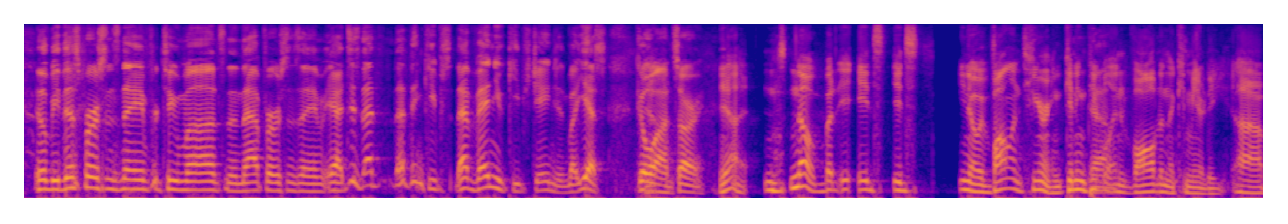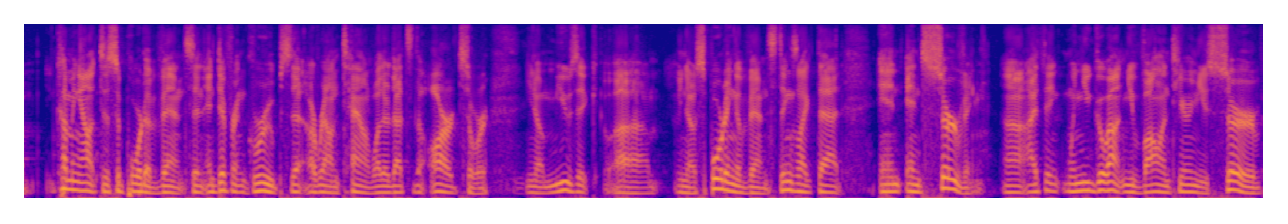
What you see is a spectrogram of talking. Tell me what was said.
it'll be this person's name for two months and then that person's name. Yeah, just that that thing keeps that venue keeps changing. But yes, go on. Sorry. Yeah. No, but it, it's it's you know volunteering, getting people Yeah. involved in the community, uh, coming out to support events and, and different groups that, around town, whether that's the arts or you know music, um, you know sporting events, things like that, and and serving. Uh, I think when you go out and you volunteer and you serve,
